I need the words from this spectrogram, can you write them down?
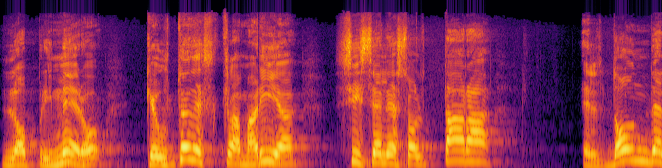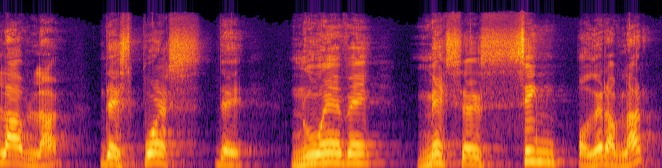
lo primero que usted exclamaría si se le soltara el don del habla después de nueve meses sin poder hablar?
